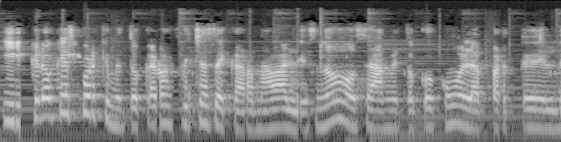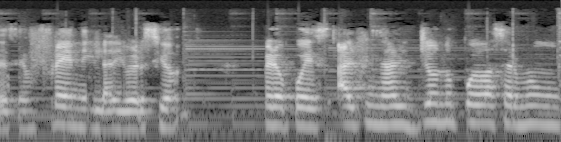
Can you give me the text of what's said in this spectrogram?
Y creo que es porque me tocaron fechas de carnavales, ¿no? O sea, me tocó como la parte del desenfreno y la diversión pero pues al final yo no puedo hacerme un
